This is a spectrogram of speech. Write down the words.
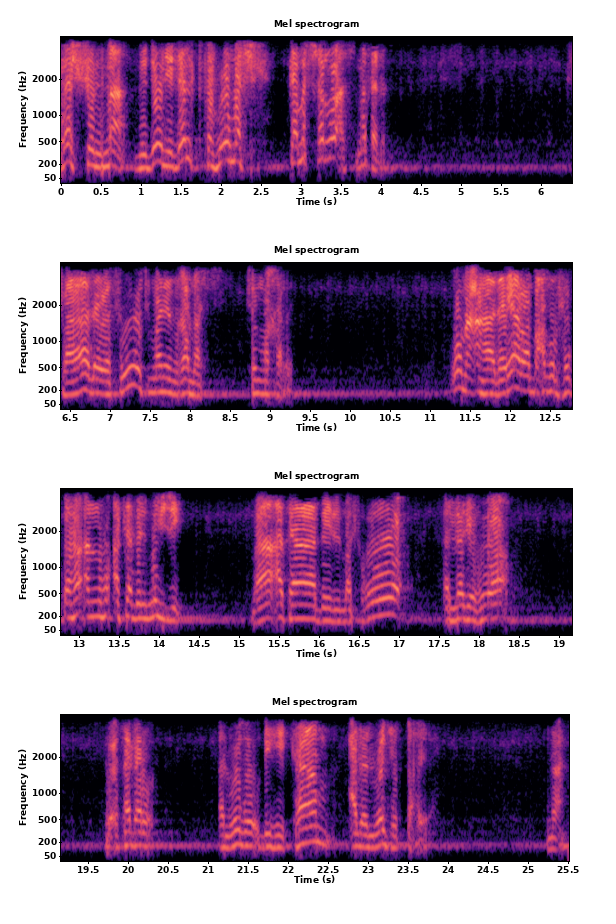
رش الماء بدون دلك فهو مسح كمس الرأس مثلا. فهذا يفوت من انغمس ثم خرج. ومع هذا يرى بعض الفقهاء أنه أتى بالمجزي ما أتى بالمشروع الذي هو يعتبر الوضوء به تام على الوجه الصحيح نعم.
